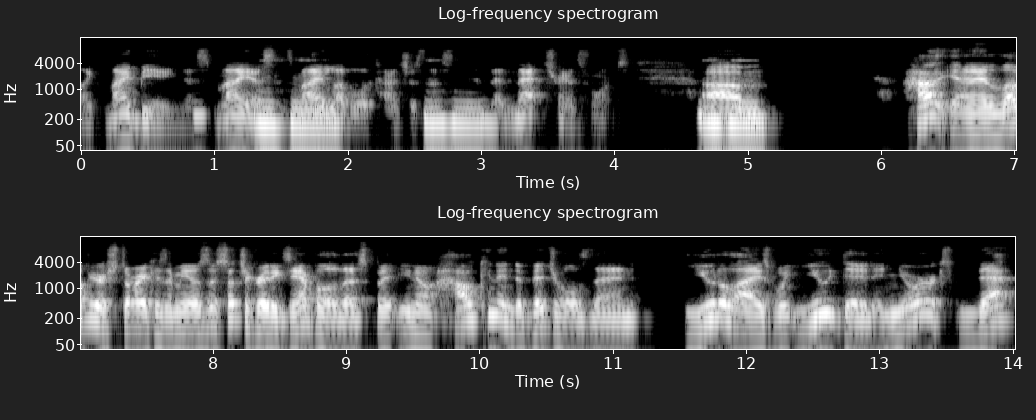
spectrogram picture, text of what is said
like my beingness, my essence, mm-hmm. my level of consciousness, mm-hmm. and then that transforms. Mm-hmm. Um, how and I love your story because I mean it was such a great example of this. But you know, how can individuals then utilize what you did in your that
